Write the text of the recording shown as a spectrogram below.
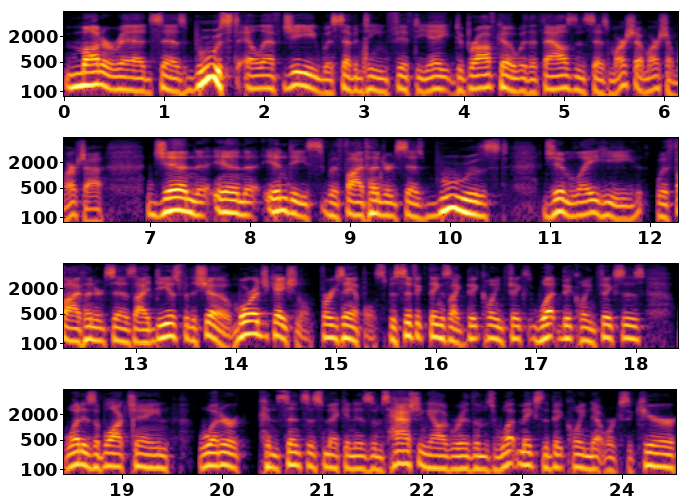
Monored says boost LFG with 1758. Dubravko with a thousand says Marsha, Marsha, Marsha. Jen in Indies with 500 says boost. Jim Leahy with 500 says ideas for the show more educational. For example, specific things like Bitcoin fix, what Bitcoin fixes, what is a blockchain, what are consensus mechanisms, hashing algorithms, what makes the Bitcoin network secure,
